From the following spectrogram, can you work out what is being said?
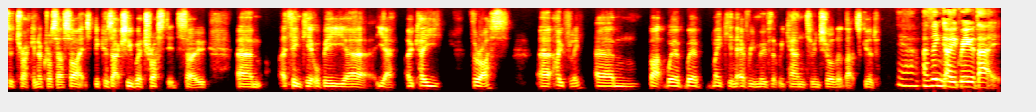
to tracking across our sites because actually we're trusted. So um, I think it will be uh, yeah okay for us, uh, hopefully. Um, but we're we're making every move that we can to ensure that that's good. Yeah, I think I agree with that.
